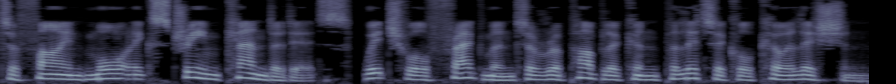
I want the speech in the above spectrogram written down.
to find more extreme candidates, which will fragment a Republican political coalition.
